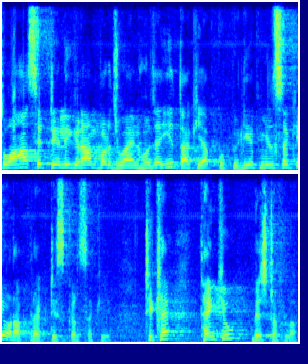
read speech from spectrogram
तो वहाँ से टेलीग्राम पर ज्वाइन हो जाइए ताकि आपको पीडीएफ मिल सके और आप प्रैक्टिस कर सके। ठीक है? Thank you, best of luck.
